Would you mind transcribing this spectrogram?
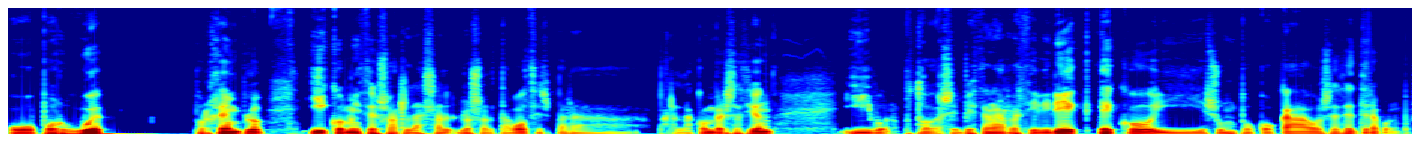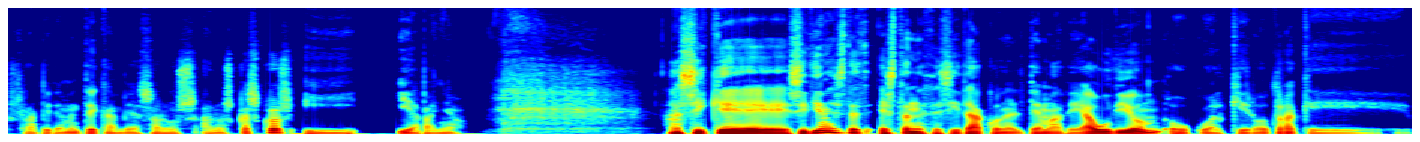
o por web, por ejemplo, y comiences a usar los altavoces para, la conversación y bueno, pues todos empiezan a recibir eco y es un poco caos, etcétera. Bueno, pues rápidamente cambias a los, a los cascos y, y apañado. Así que si tienes esta necesidad con el tema de audio o cualquier otra que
